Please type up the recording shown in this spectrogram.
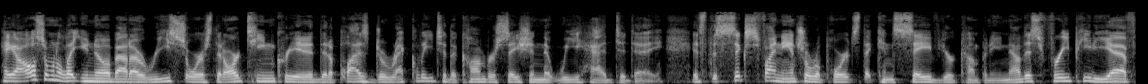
Hey, I also want to let you know about a resource that our team created that applies directly to the conversation that we had today. It's the six financial reports that can save your company. Now, this free PDF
